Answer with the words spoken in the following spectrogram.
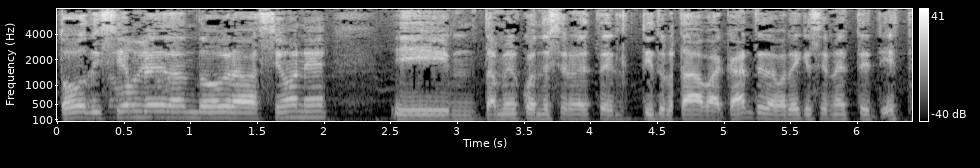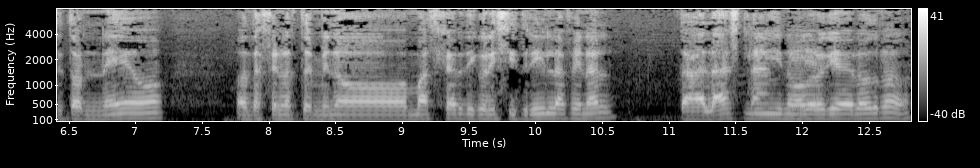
todo diciembre dando grabaciones y también cuando hicieron este, el título estaba vacante, la verdad que hicieron este, este torneo donde al final terminó Matt Hardy con Easy Trill la final, estaba Lashley, no me acuerdo qué era el otro,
